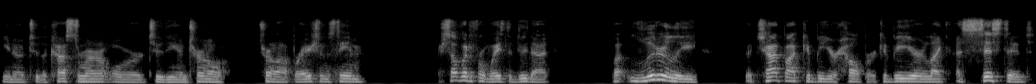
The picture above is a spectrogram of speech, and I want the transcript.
you know, to the customer or to the internal internal operations team. There's several different ways to do that, but literally, the chatbot could be your helper. It could be your like assistant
